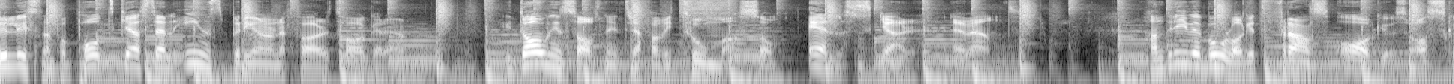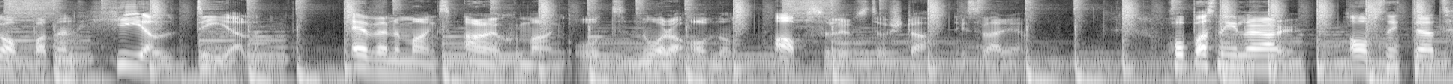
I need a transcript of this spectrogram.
Du lyssnar på podcasten Inspirerande företagare. I dagens avsnitt träffar vi Thomas som älskar event. Han driver bolaget Frans August och har skapat en hel del evenemangsarrangemang åt några av de absolut största i Sverige. Hoppas ni gillar avsnittet,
